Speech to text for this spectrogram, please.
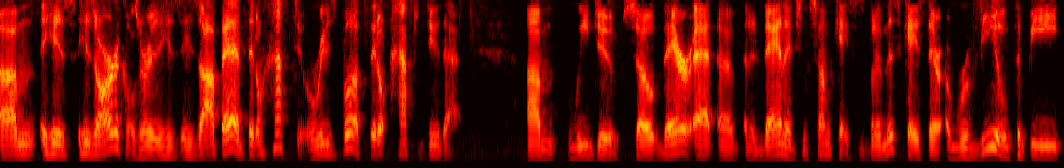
um, his his articles or his his op eds. They don't have to or read his books. They don't have to do that. Um, we do. So they're at a, an advantage in some cases, but in this case, they're revealed to be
